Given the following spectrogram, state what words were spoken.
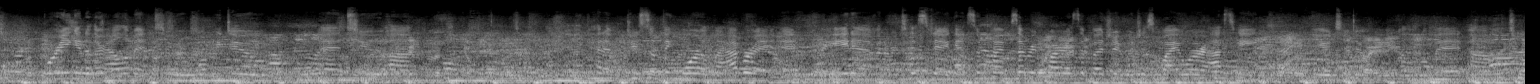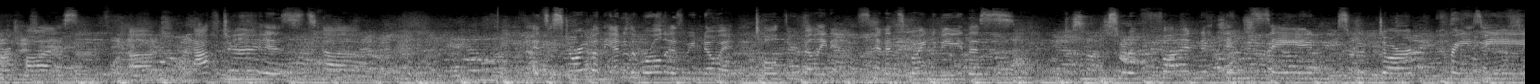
bring another element to what we do and to um, kind of do something more elaborate and creative and artistic. And sometimes that requires a budget, which is why we're asking you to donate a little bit it's going to be this sort of fun, insane, sort of dark, crazy,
